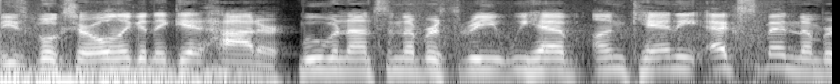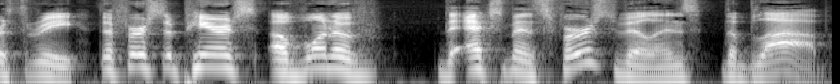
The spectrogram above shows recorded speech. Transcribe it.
these books are only going to get hotter. Moving on to number three, we have Uncanny X Men number three, the first appearance of one of the X Men's first villains, the Blob.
